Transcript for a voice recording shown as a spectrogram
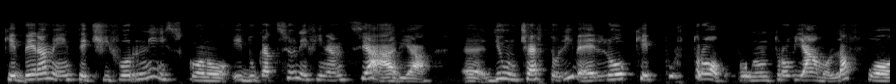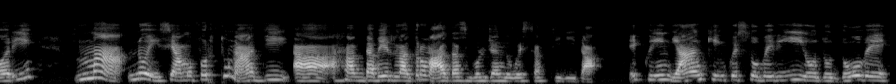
che veramente ci forniscono educazione finanziaria eh, di un certo livello che purtroppo non troviamo là fuori, ma noi siamo fortunati a, ad averla trovata svolgendo questa attività. E quindi anche in questo periodo dove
